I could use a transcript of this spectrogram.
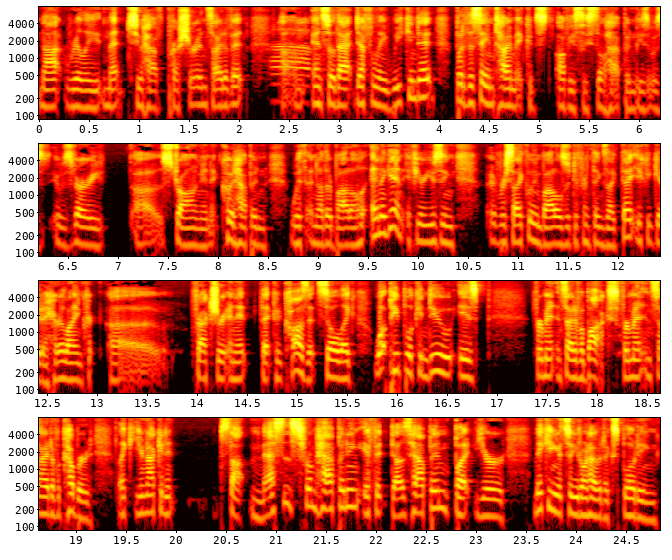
not really meant to have pressure inside of it. Uh, um, and so that definitely weakened it. But at the same time, it could obviously still happen because it was, it was very uh, strong and it could happen with another bottle. And again, if you're using recycling bottles or different things like that, you could get a hairline uh, fracture in it that could cause it. So like what people can do is ferment inside of a box, ferment inside of a cupboard. Like you're not going to stop messes from happening if it does happen, but you're making it so you don't have an exploding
